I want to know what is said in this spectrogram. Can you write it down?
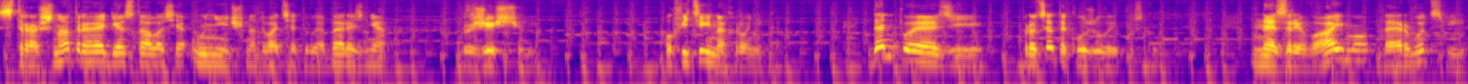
Страшна трагедія сталася у ніч на 22 березня в Ржищеві. Офіційна хроніка. День поезії. Про це також у випуску. Не зриваймо первоцвіт.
